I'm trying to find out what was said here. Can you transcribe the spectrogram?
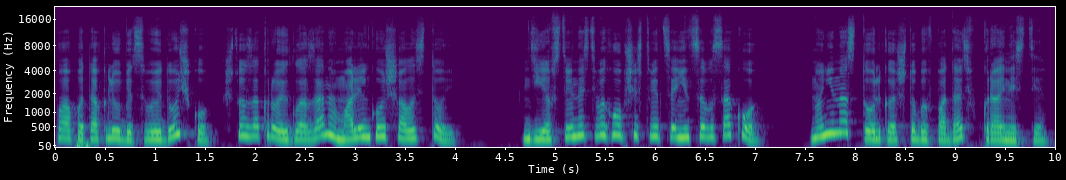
Папа так любит свою дочку, что закроет глаза на маленькую шалость той. Девственность в их обществе ценится высоко, но не настолько, чтобы впадать в крайности.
